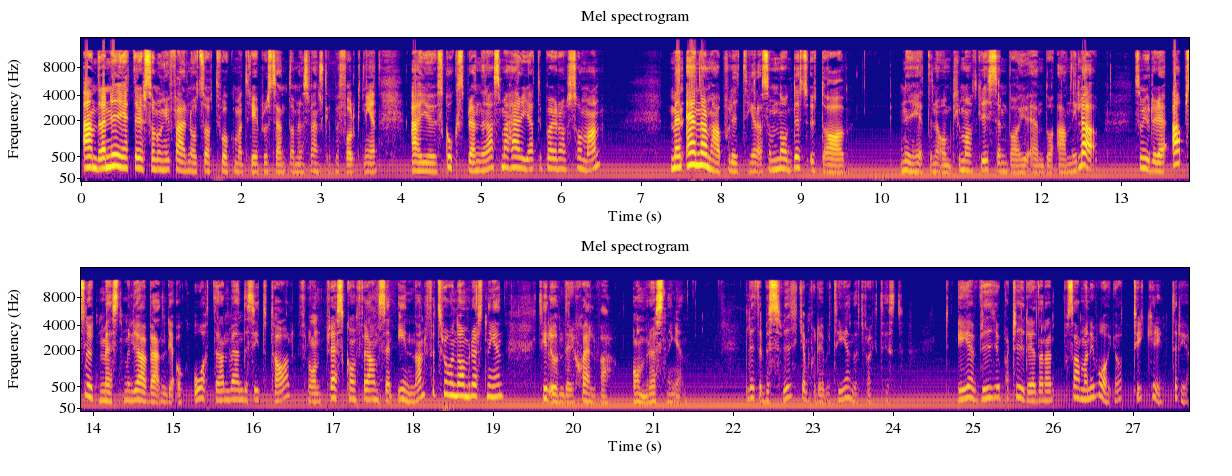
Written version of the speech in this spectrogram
Andra nyheter som ungefär nåtts av 2,3 procent av den svenska befolkningen är ju skogsbränderna som har härjat i början av sommaren. Men en av de här politikerna som nåddes utav nyheterna om klimatkrisen var ju ändå Annie Lööf som gjorde det absolut mest miljövänliga och återanvände sitt tal från presskonferensen innan förtroendeomröstningen till under själva omröstningen. Lite besviken på det beteendet faktiskt. Är vi och partiledarna på samma nivå? Jag tycker inte det.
